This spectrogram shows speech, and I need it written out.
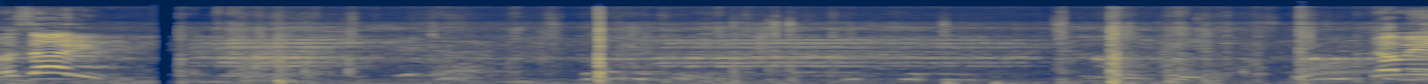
વઝારી તમે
